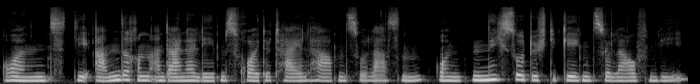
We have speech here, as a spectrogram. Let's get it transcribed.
und die anderen an deiner Lebensfreude teilhaben zu lassen und nicht so durch die Gegend zu laufen wie,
